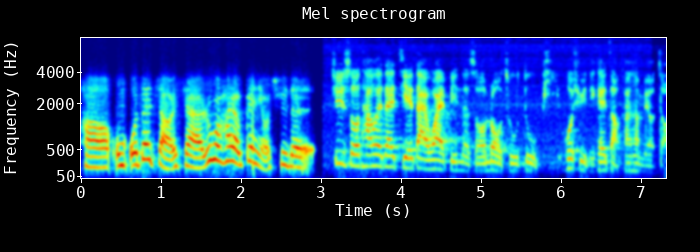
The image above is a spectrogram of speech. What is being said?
好，我我再找一下，如果还有更有趣的，据说他会在接待外宾的时候露出肚皮，或许你可以找看看没有照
